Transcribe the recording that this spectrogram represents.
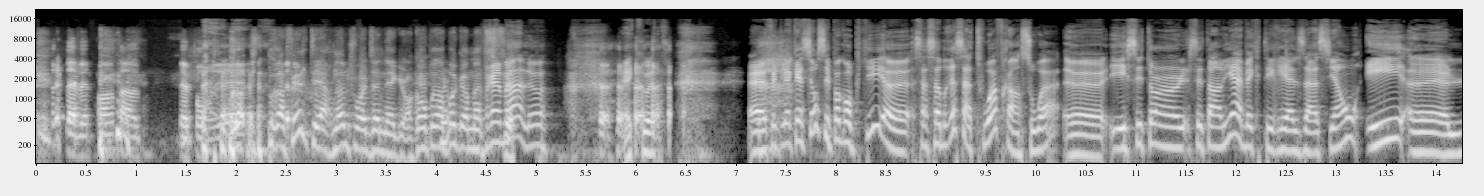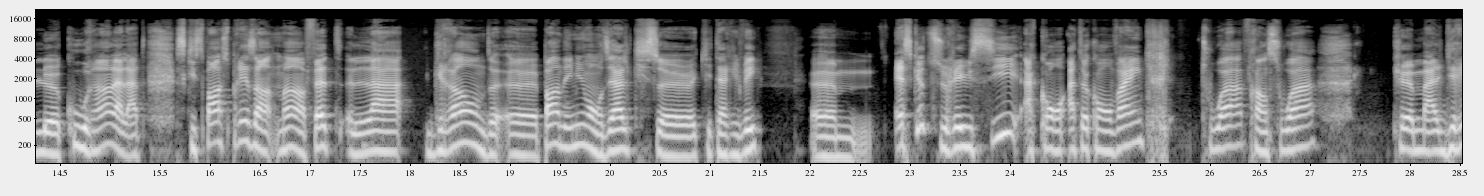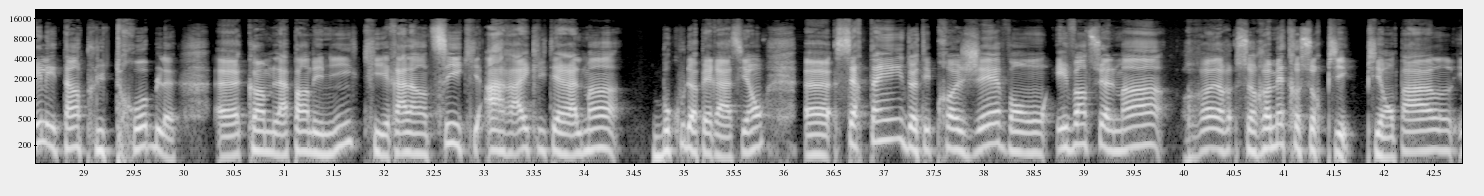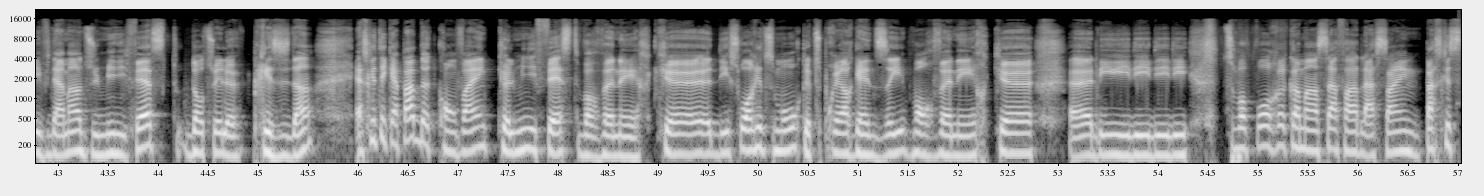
Je l'avais pas entendu. Pour Profil, t'es Arnold Schwarzenegger. On comprend pas comment tu Vraiment, là. Écoute. Euh, fait que la question, c'est pas compliqué. Euh, ça s'adresse à toi, François, euh, et c'est un, c'est en lien avec tes réalisations et euh, le courant, la, la- ce qui se passe présentement, en fait, la grande euh, pandémie mondiale qui se, qui est arrivée. Est-ce que tu réussis à, te convaincre, toi, François, que malgré les temps plus troubles, euh, comme la pandémie qui ralentit, qui arrête littéralement beaucoup d'opérations, euh, certains de tes projets vont éventuellement se remettre sur pied. Puis on parle évidemment du Minifest dont tu es le président. Est-ce que tu es capable de te convaincre que le Minifest va revenir, que des soirées d'humour que tu pourrais organiser vont revenir, que euh, tu vas pouvoir recommencer à faire de la scène? Parce que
